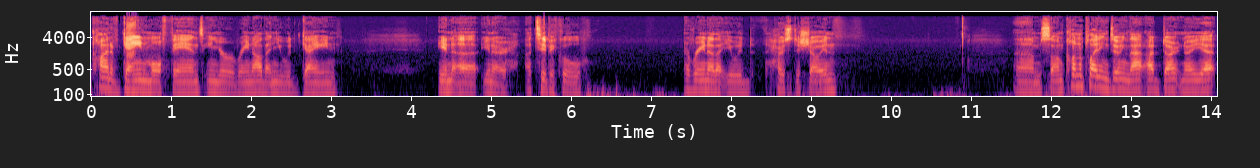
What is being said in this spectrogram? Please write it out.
kind of gain more fans in your arena than you would gain in a you know a typical arena that you would host a show in. Um, so I'm contemplating doing that. I don't know yet.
